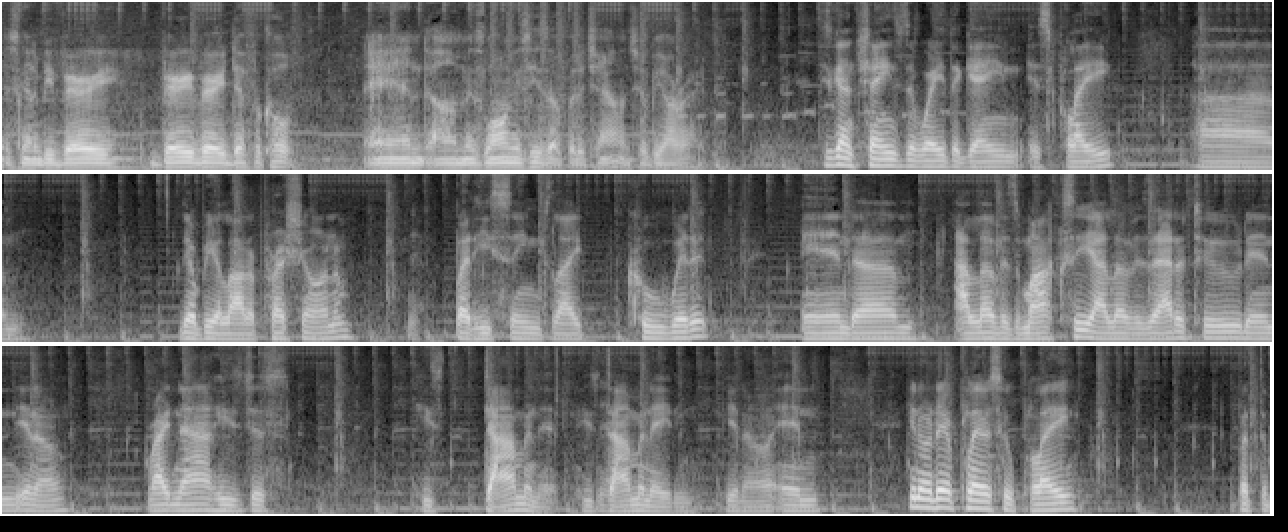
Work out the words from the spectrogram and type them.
It's going to be very, very, very difficult. And um, as long as he's up for the challenge, he'll be all right. He's going to change the way the game is played. Um, there'll be a lot of pressure on him, but he seems like cool with it. And um, I love his moxie. I love his attitude. And, you know, right now he's just, he's dominant. He's dominating, you know. And, you know, there are players who play, but the,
